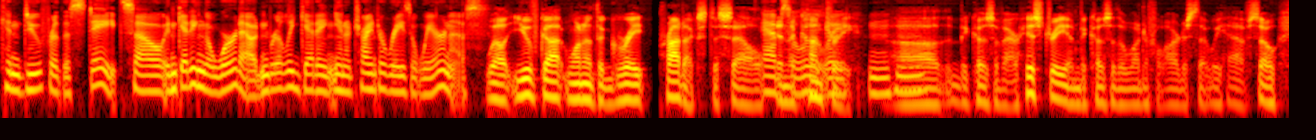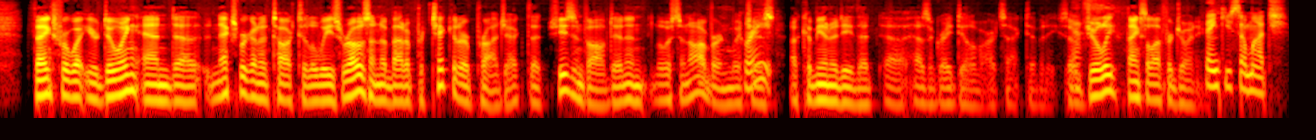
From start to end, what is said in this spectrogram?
can do for the state. So, in getting the word out and really getting, you know, trying to raise awareness. Well, you've got one of the great products to sell Absolutely. in the country mm-hmm. uh, because of our history and because of the wonderful artists that we have. So, thanks for what you're doing. And uh, next, we're going to talk to Louise Rosen about a particular project that she's involved in in Lewiston Auburn, which great. is a community that uh, has a great deal of arts activity. So, yes. Julie, thanks a lot for joining. Thank you so much.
